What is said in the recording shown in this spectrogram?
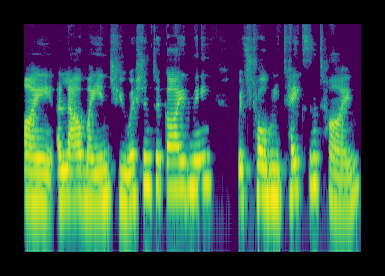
I allowed my intuition to guide me, which told me take some time,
